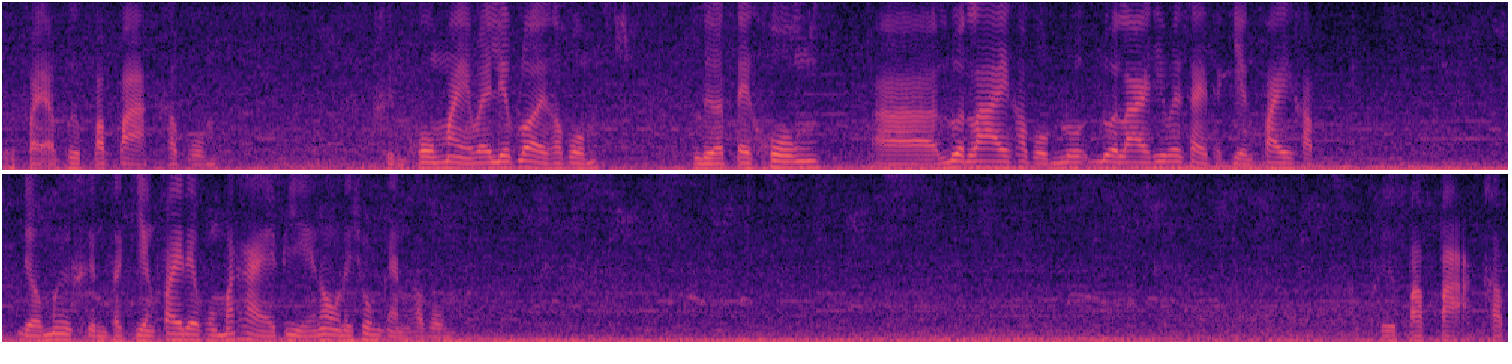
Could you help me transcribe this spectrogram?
รือไฟอำเภอปาปากครับผมขึ้นโค้งใหม่ไว้เรียบร้อยครับผมเหลือแต่โค้งลวดลายครับผมลวดลวดลายที่ไว้ใส่ตะเกียงไฟครับ เดี๋ยวมือขึ้นตะเกียงไฟเดี๋ยวผมมาถ่ายพี่น้องได้ชมกันครับผม คือปลาปากครับ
